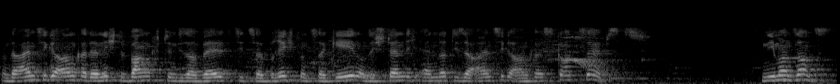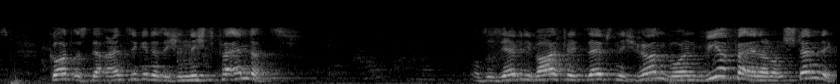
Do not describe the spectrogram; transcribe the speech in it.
Und der einzige Anker, der nicht wankt in dieser Welt, die zerbricht und zergeht und sich ständig ändert, dieser einzige Anker ist Gott selbst. Niemand sonst. Gott ist der Einzige, der sich nicht verändert. Und so sehr wir die Wahrheit vielleicht selbst nicht hören wollen, wir verändern uns ständig.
